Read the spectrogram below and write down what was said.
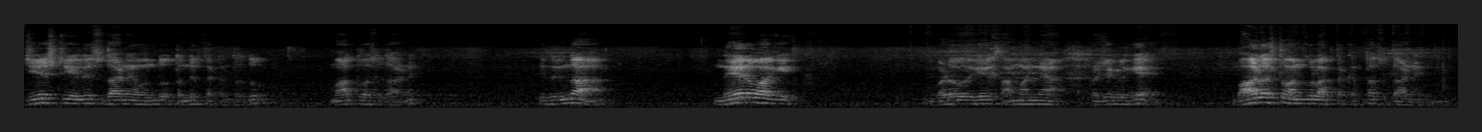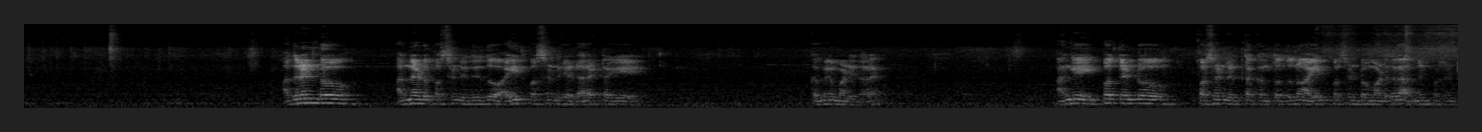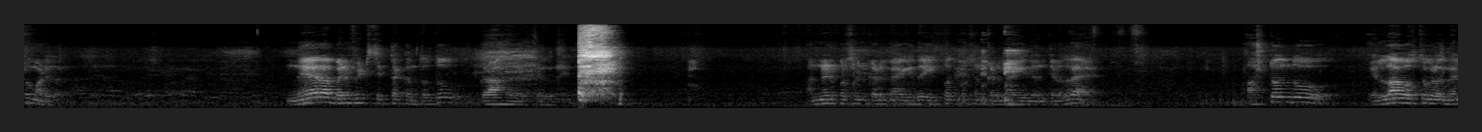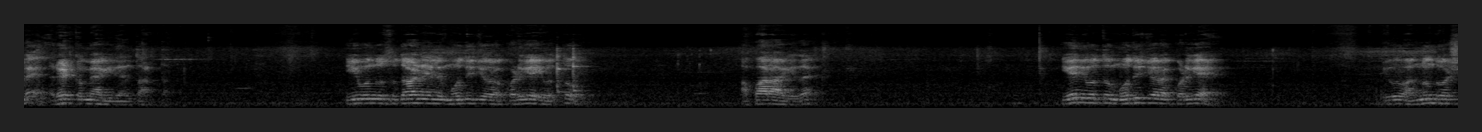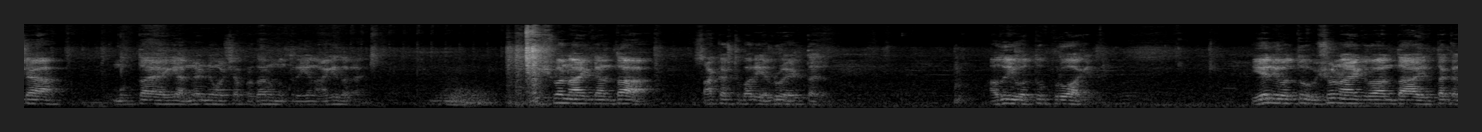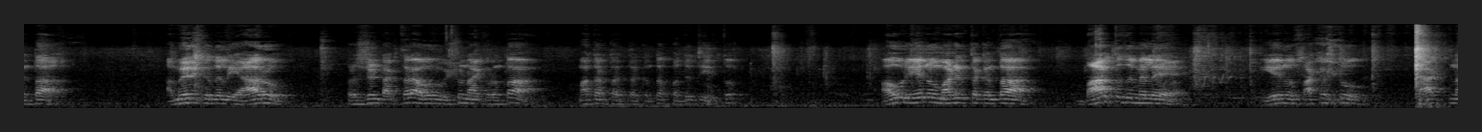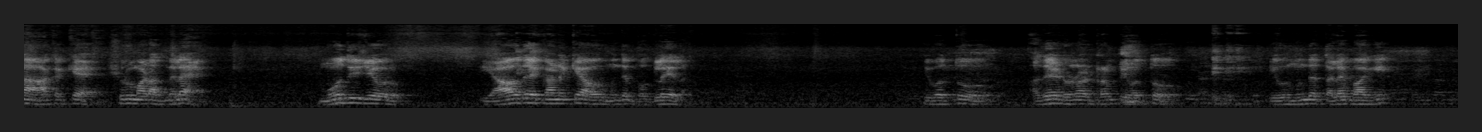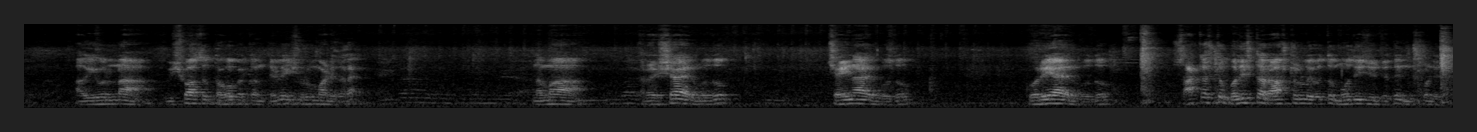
ಜಿ ಎಸ್ ಟಿಯಲ್ಲಿ ಸುಧಾರಣೆ ಒಂದು ತಂದಿರತಕ್ಕಂಥದ್ದು, ಮಹತ್ವ ಸುಧಾರಣೆ. ಇದರಿಂದ ನೇರವಾಗಿ ಬಡವರಿಗೆ, ಸಾಮಾನ್ಯ ಪ್ರಜೆಗಳಿಗೆ ಬಹಳಷ್ಟು ಅನುಕೂಲ ಆಗ್ತಕ್ಕಂಥ ಸುಧಾರಣೆ. ಹದಿನೆಂಟು, ಹನ್ನೆರಡು ಪರ್ಸೆಂಟ್ ಇದ್ದಿದ್ದು ಐದು ಪರ್ಸೆಂಟ್ಗೆ ಡೈರೆಕ್ಟಾಗಿ ಕಮ್ಮಿ ಮಾಡಿದ್ದಾರೆ. ಹಂಗೆ ಇಪ್ಪತ್ತೆಂಟು ಪರ್ಸೆಂಟ್ ಇರ್ತಕ್ಕಂಥದ್ದನ್ನು ಐದು ಪರ್ಸೆಂಟು ಮಾಡಿದರೆ ಹದಿನೆಂಟು ಪರ್ಸೆಂಟು ಮಾಡಿದ್ದಾರೆ. ನೇರ ಬೆನಿಫಿಟ್ ಸಿಗ್ತಕ್ಕಂಥದ್ದು ಗ್ರಾಹಕರಿಗೆ ಹನ್ನೆರಡು ಪರ್ಸೆಂಟ್ ಕಡಿಮೆ ಆಗಿದೆ, ಇಪ್ಪತ್ತು ಪರ್ಸೆಂಟ್ ಕಡಿಮೆ ಆಗಿದೆ ಅಂತ ಹೇಳಿದ್ರೆ ಅಷ್ಟೊಂದು ಎಲ್ಲ ವಸ್ತುಗಳ ಮೇಲೆ ರೇಟ್ ಕಮ್ಮಿ ಆಗಿದೆ ಅಂತ ಅರ್ಥ. ಈ ಒಂದು ಸುಧಾರಣೆಯಲ್ಲಿ ಮೋದಿಜಿಯವರ ಕೊಡುಗೆ ಇವತ್ತು ಅಪಾರ ಆಗಿದೆ. ಏನಿವತ್ತು ಮೋದಿಜಿಯವರ ಕೊಡುಗೆ? ಇವರು ಹನ್ನೊಂದು ವರ್ಷ ಮುಕ್ತಾಯ ಆಗಿ ಹನ್ನೆರಡನೇ ವರ್ಷ ಪ್ರಧಾನಮಂತ್ರಿ ಏನಾಗಿದ್ದಾರೆ ವಿಶ್ವ ನಾಯಕ ಅಂತ ಸಾಕಷ್ಟು ಬಾರಿ ಎಲ್ಲರೂ ಹೇಳ್ತಾ ಇದ್ದಾರೆ. ಅದು ಇವತ್ತು ಪ್ರೂವ್ ಆಗಿದೆ. ಏನಿವತ್ತು ವಿಶ್ವ ನಾಯಕರು ಅಂತ ಇರ್ತಕ್ಕಂಥ ಅಮೇರಿಕದಲ್ಲಿ ಯಾರು ಪ್ರೆಸಿಡೆಂಟ್ ಆಗ್ತಾರೆ ಅವರು ವಿಶ್ವ ನಾಯಕರು ಅಂತ ಮಾತಾಡ್ತಾ ಇರ್ತಕ್ಕಂಥ ಪದ್ಧತಿ ಇತ್ತು. ಅವರು ಏನು ಮಾಡಿರ್ತಕ್ಕಂಥ ಭಾರತದ ಮೇಲೆ ಏನು ಸಾಕಷ್ಟು ಟ್ಯಾಕ್ಸ್ನ ಹಾಕೋಕ್ಕೆ ಶುರು ಮಾಡಾದ್ಮೇಲೆ ಮೋದಿಜಿಯವರು ಯಾವುದೇ ಕಾರಣಕ್ಕೆ ಅವ್ರ ಮುಂದೆ ಬಗ್ಲೇ ಇಲ್ಲ. ಇವತ್ತು ಅದೇ ಡೊನಾಲ್ಡ್ ಟ್ರಂಪ್ ಇವತ್ತು ಇವ್ರ ಮುಂದೆ ತಲೆಬಾಗಿ ಬಾಗಿ ಇವ್ರನ್ನ ವಿಶ್ವಾಸಕ್ಕೆ ತಗೋಬೇಕಂತೇಳಿ ಶುರು ಮಾಡಿದ್ದಾರೆ. ನಮ್ಮ ರಷ್ಯಾ ಇರ್ಬೋದು, ಚೈನಾ ಇರ್ಬೋದು, ಕೊರಿಯಾ ಇರ್ಬೋದು ಸಾಕಷ್ಟು ಬಲಿಷ್ಠ ರಾಷ್ಟ್ರಗಳು ಇವತ್ತು ಮೋದಿಜಿ ಜೊತೆ ನಿಂತ್ಕೊಂಡಿದೆ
